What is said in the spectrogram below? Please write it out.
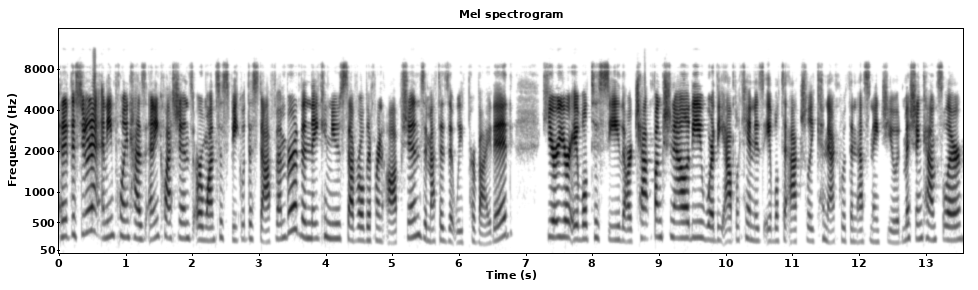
And if the student at any point has any questions or wants to speak with a staff member, then they can use several different options and methods that we've provided. Here you're able to see our chat functionality where the applicant is able to actually connect with an SNHU admission counselor.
